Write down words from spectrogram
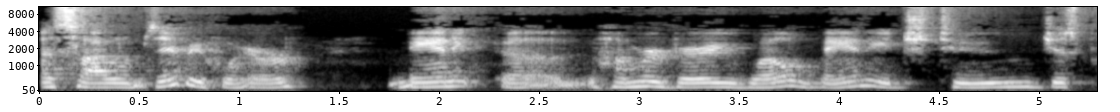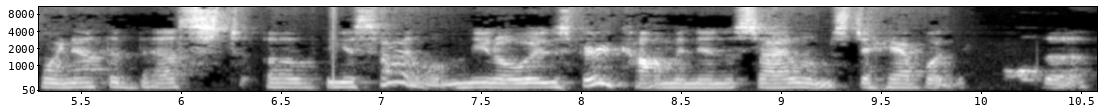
asylums everywhere, man, uh, Hummer very well managed to just point out the best of the asylum. You know, it was very common in asylums to have what they called a,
